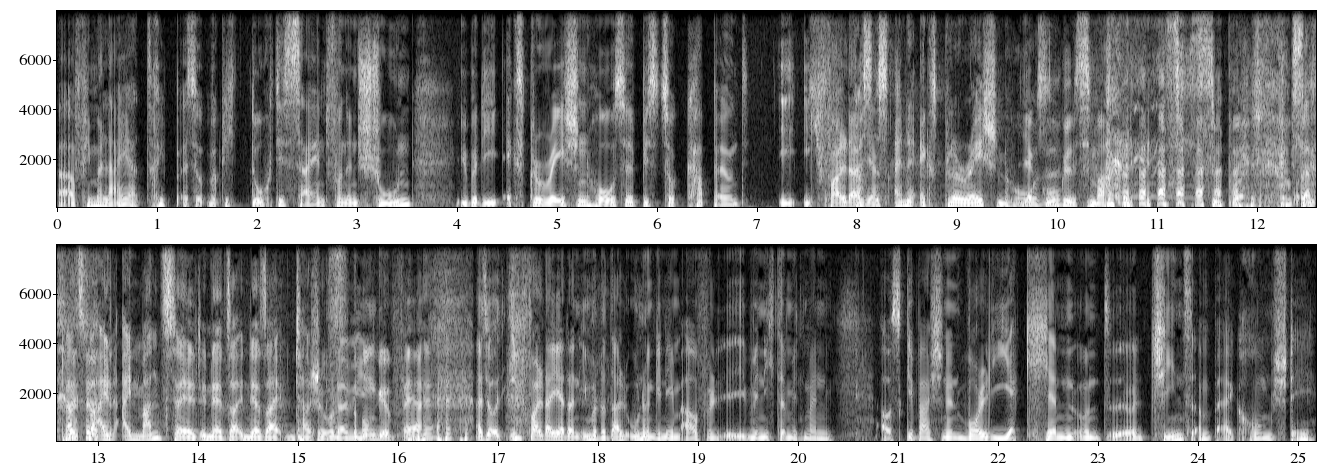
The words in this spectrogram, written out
äh, auf Himalaya-Trip. Also wirklich durchdesignt von den Schuhen über die Exploration-Hose bis zur Kappe. Und ich, ich fall da Was ja. ist eine Exploration-Hose? Ja, googles mal. das ist super. Ist da Platz für ein, ein Mannzelt in der, in der Seitentasche oder wie? Ungefähr. Also ich fall da ja dann immer total unangenehm auf, wenn ich da mit meinem ausgewaschenen Wolljäckchen und äh, Jeans am Berg rumstehe.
